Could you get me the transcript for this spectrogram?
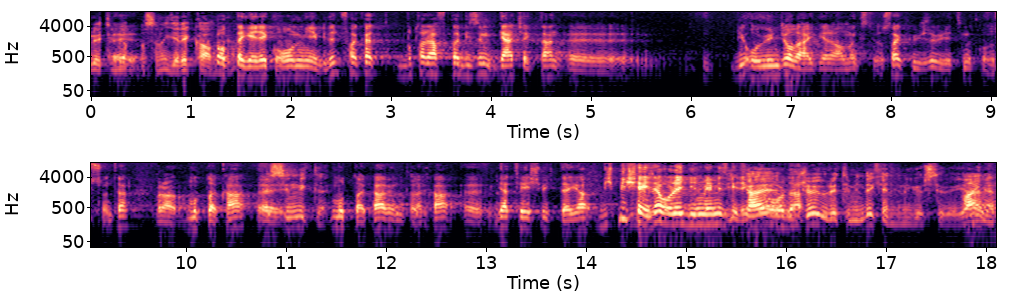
üretim yapmasına gerek kalmıyor. Çok da gerek olmayabilir. Fakat bu tarafta bizim gerçekten e, bir oyuncu olarak yer almak istiyorsak hücre üretimi konusunda Bravo. mutlaka e, Kesinlikle. mutlaka ve mutlaka e, ya teşvikle ya bir, bir şeyle oraya girmemiz gerekiyor. Hikaye Orada hücre üretiminde kendini gösteriyor. Yani Aynen.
